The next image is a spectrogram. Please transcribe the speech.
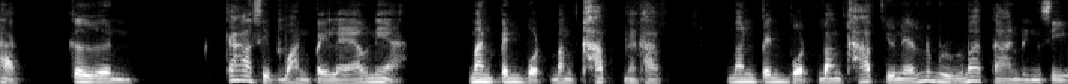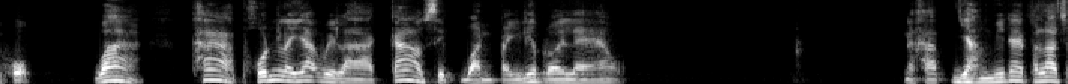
หากเกิน 90 วันไปแล้วเนี่ยมันเป็นบทบังคับนะครับ มันเป็นบทบังคับอยู่ในรัฐธรรมนูญมาตรา 146 ว่าถ้าพ้นระยะเวลา 90 วันไปเรียบร้อยแล้วนะครับยังไม่ได้พระราช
